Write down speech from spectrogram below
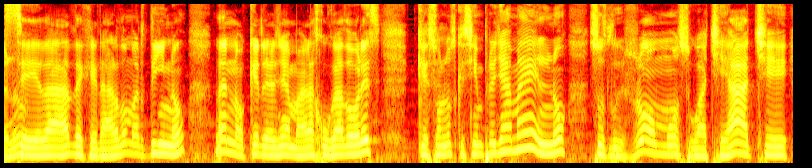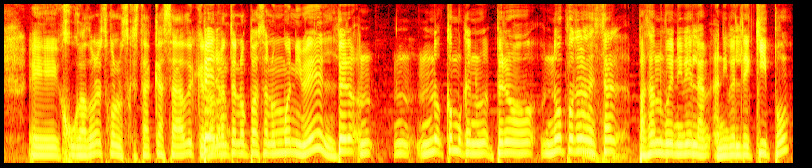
¿no? necedad de Gerardo Martino de no querer llamar a jugadores que son los que siempre llama él, ¿no? Sus Luis Romo, su HH, eh, jugadores con los que está casado y que Pero- realmente no pasan un buen nivel. Pero no, ¿cómo que no? Pero no podrán estar pasando un buen nivel a, a nivel de equipo.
